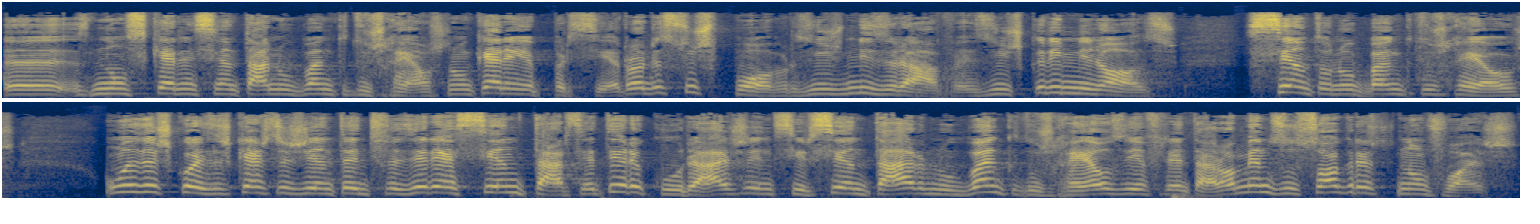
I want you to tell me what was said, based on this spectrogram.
eh, não se querem sentar no banco dos réus, não querem aparecer. Ora, se os pobres e os miseráveis e os criminosos se sentam no banco dos réus, uma das coisas que esta gente tem de fazer é sentar-se, é ter a coragem de se ir sentar no banco dos réus e enfrentar. Ao menos o Sócrates não foge.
